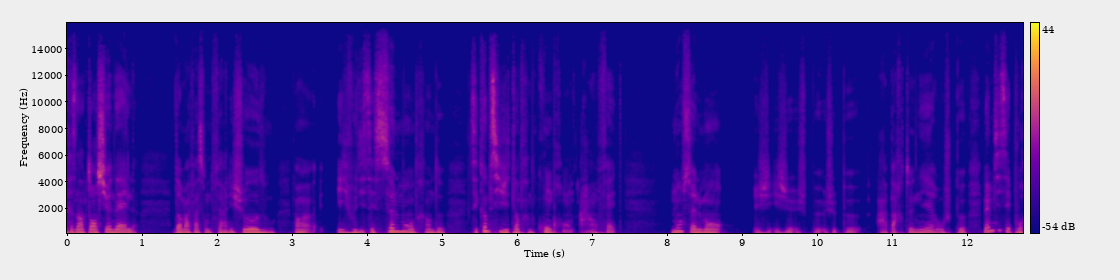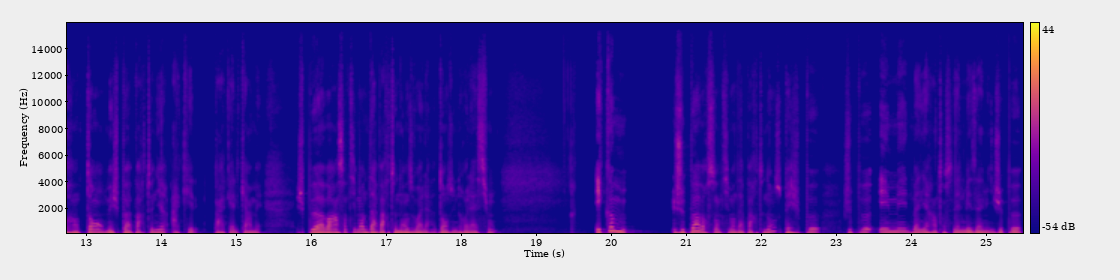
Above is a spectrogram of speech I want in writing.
très intentionnelle dans ma façon de faire les choses. Ou, enfin, et je vous dis, c'est seulement en train de. C'est comme si j'étais en train de comprendre. Ah, en fait, non seulement je, je, peux, je peux appartenir, ou je peux. Même si c'est pour un temps, mais je peux appartenir à. Quel, pas à quelqu'un, mais je peux avoir un sentiment d'appartenance, voilà, dans une relation. Et comme je peux avoir ce sentiment d'appartenance, ben je, peux, je peux aimer de manière intentionnelle mes amis, je peux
